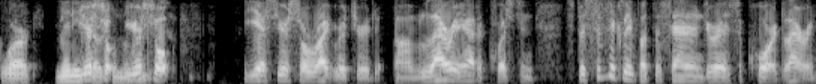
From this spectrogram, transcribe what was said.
for many You're social so, movements. you're so, yes, you're so right, Richard. Um, Larry had a question specifically about the San Andreas Accord. Larry.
